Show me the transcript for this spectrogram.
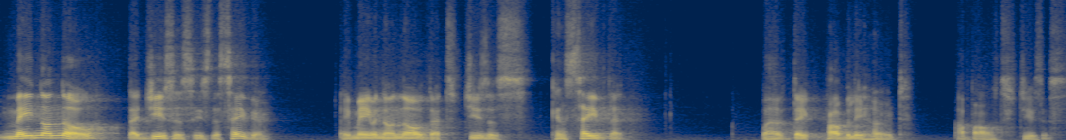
may not know that Jesus is the Savior. They may not know that Jesus can save them. But they probably heard about Jesus.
